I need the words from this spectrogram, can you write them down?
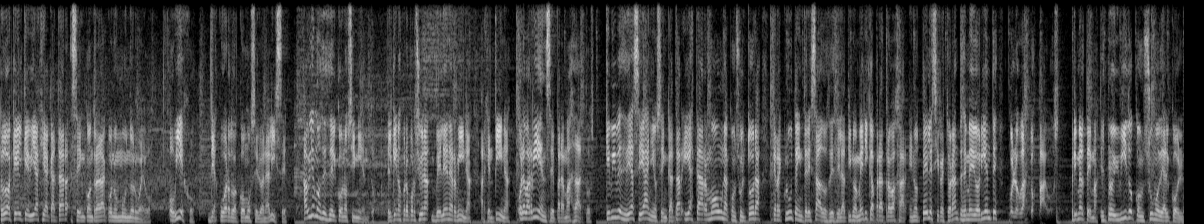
Todo aquel que viaje a Qatar se encontrará con un mundo nuevo, o viejo, de acuerdo a cómo se lo analice. Hablemos desde el conocimiento, el que nos proporciona Belén Hermina, argentina, o la barriense para más datos, que vive desde hace años en Qatar y hasta armó una consultora que recluta interesados desde Latinoamérica para trabajar en hoteles y restaurantes de Medio Oriente con los gastos pagos. Primer tema, el prohibido consumo de alcohol,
